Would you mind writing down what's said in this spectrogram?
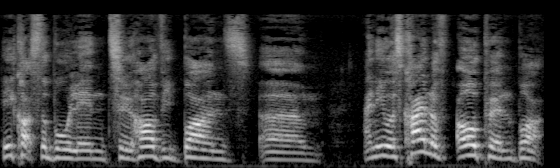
he cuts the ball in to Harvey Barnes. Um, and he was kind of open, but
